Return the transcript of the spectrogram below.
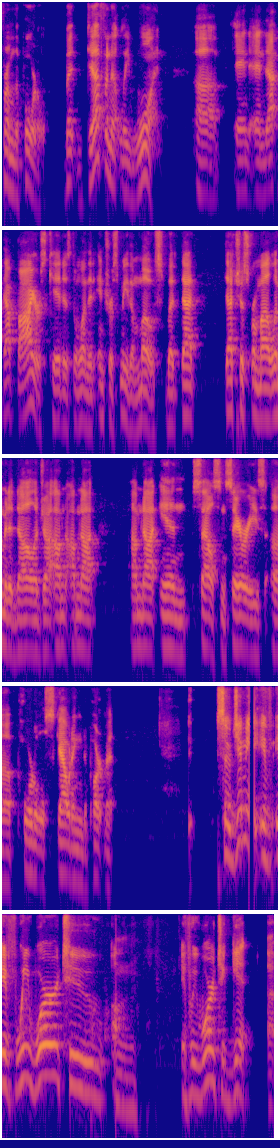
from the portal but definitely one. Uh, and and that, that Byers kid is the one that interests me the most. But that that's just from my limited knowledge. I, am I'm, I'm not I'm not in Sal Sunseri's uh, portal scouting department. So Jimmy, if if we were to um, if we were to get uh,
